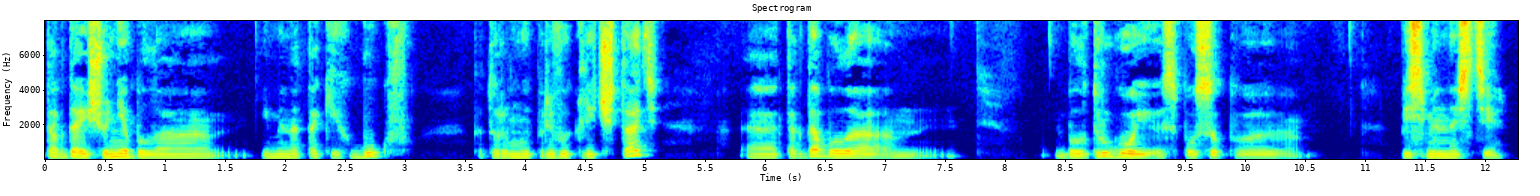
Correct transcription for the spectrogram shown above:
Тогда еще не было именно таких букв, которые мы привыкли читать. Э, тогда было, был другой способ э, письменности –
